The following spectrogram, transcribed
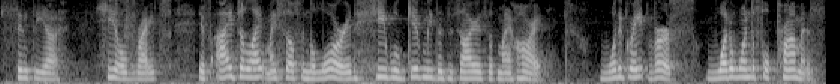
Cynthia Heald writes, If I delight myself in the Lord, he will give me the desires of my heart. What a great verse. What a wonderful promise.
